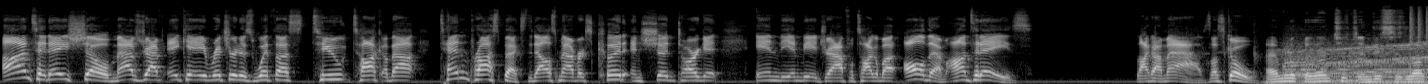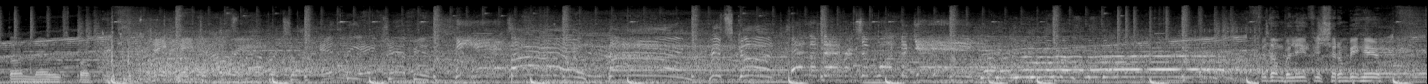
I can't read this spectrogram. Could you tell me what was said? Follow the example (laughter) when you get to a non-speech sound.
On today's show, Mavs Draft, aka Richard, is with us to talk about 10 prospects the Dallas Mavericks could and should target in the NBA draft. We'll talk about all of them on today's Locked On Mavs. Let's go. I'm Luka Doncic, and this is Locked On Mavericks podcast. Hey, hey, Dallas Mavericks are NBA champions. He hits! Bang! Bang! It's good! And the Mavericks have won the game! If you don't believe, you shouldn't be here.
